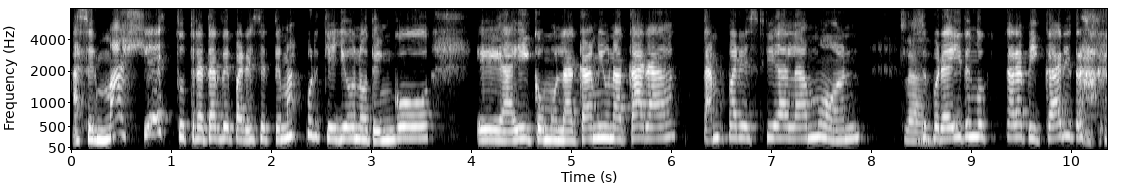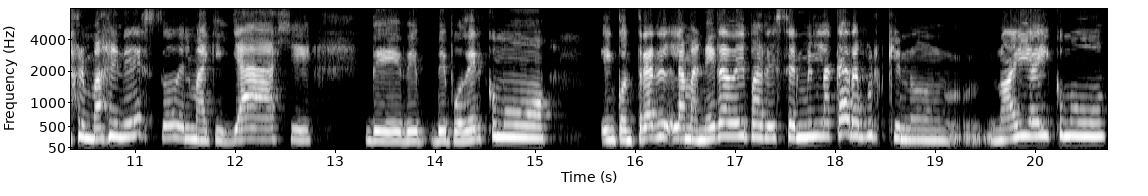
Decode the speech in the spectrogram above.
hacer más gestos, tratar de parecerte más porque yo no tengo eh, ahí como la Cami una cara tan parecida a la Mon. Claro. Entonces por ahí tengo que estar a picar y trabajar más en eso, del maquillaje, de, de, de poder como encontrar la manera de parecerme en la cara porque no, no hay ahí como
